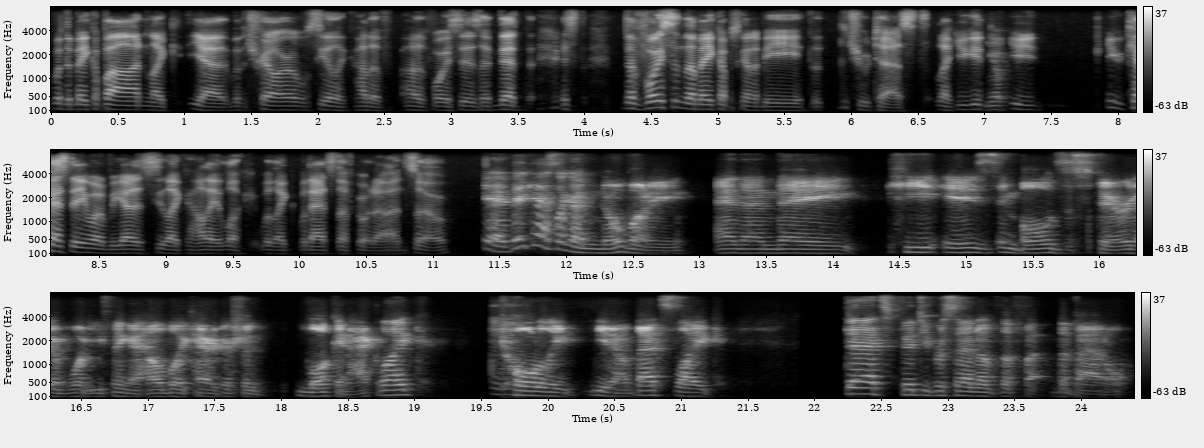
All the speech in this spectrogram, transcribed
with the- makeup on. Like yeah, with the trailer, we'll see like how the how the voice is. Like that, it's the voice and the makeup is gonna be the, the true test. Like you can Yep. you you can cast anyone, but you got to see like how they look with like with that stuff going on. So Yeah, if they cast like a nobody, and then they he is embodies the spirit of what you think a Hellboy character should look and act like. Mhm. Totally, you know, that's like that's fifty percent of the the battle.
